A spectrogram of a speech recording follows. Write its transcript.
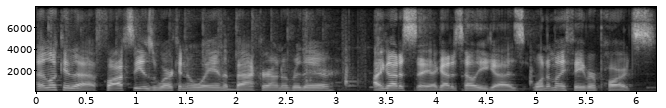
And look at that. Foxy is working away in the background over there. I gotta say, I gotta tell you guys, one of my favorite parts,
